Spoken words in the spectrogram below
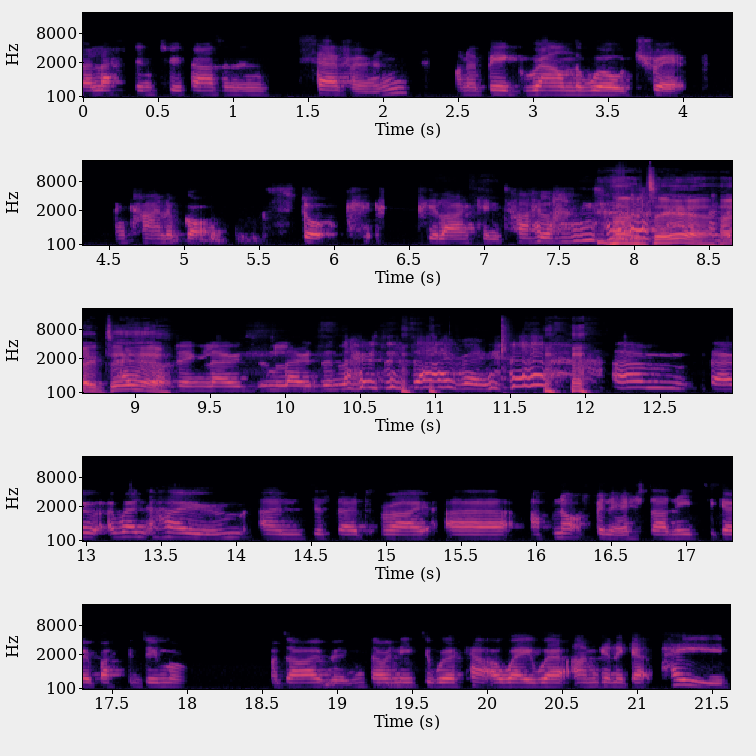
I left in 2007 on a big round the world trip and kind of got stuck, if you like, in Thailand. Oh dear! oh dear! Doing loads and loads and loads of diving. um, so I went home and just said, right, uh, I've not finished. I need to go back and do more diving. So I need to work out a way where I'm going to get paid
